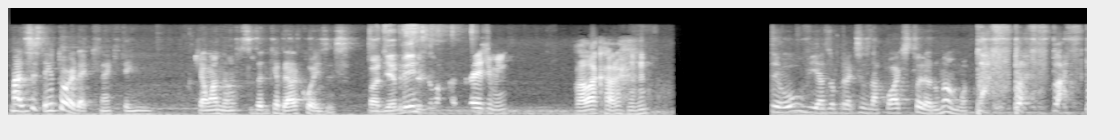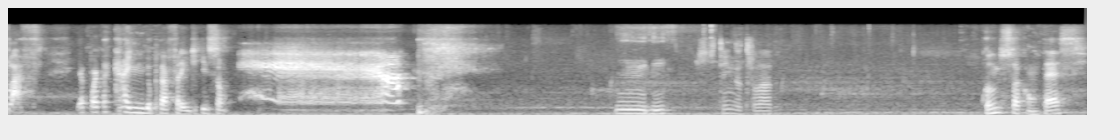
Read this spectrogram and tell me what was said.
mas vocês têm o Tordek, né, que tem que é um anão que precisa de quebrar coisas. Pode abrir? Atrás de mim. Vai lá, cara. Uhum. Você ouve as operações da porta estourando uma a uma, plaf, plaf, plaf, plaf, e a porta caindo pra frente, aquele som. Uhum. O que tem do outro lado? Quando isso acontece,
